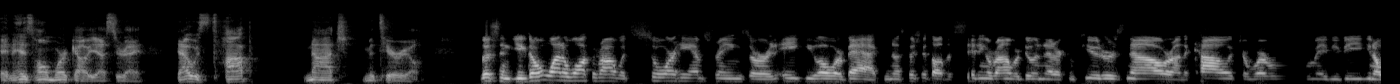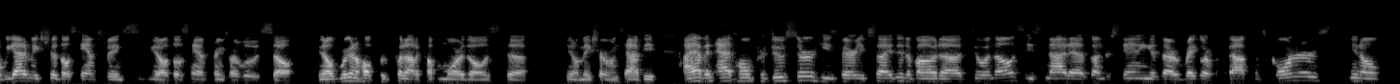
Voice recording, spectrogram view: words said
in his home workout yesterday. That was top notch material. Listen, you don't want to walk around with sore hamstrings or an achy lower back, you know, especially with all the sitting around we're doing at our computers now or on the couch or wherever maybe be. You know, we got to make sure those hamstrings, you know, those hamstrings are loose. So, you know, we're going to hopefully put out a couple more of those to, you know, make sure everyone's happy. I have an at-home producer. He's very excited about uh, doing those. He's not as understanding as our regular Falcons corners, you know,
